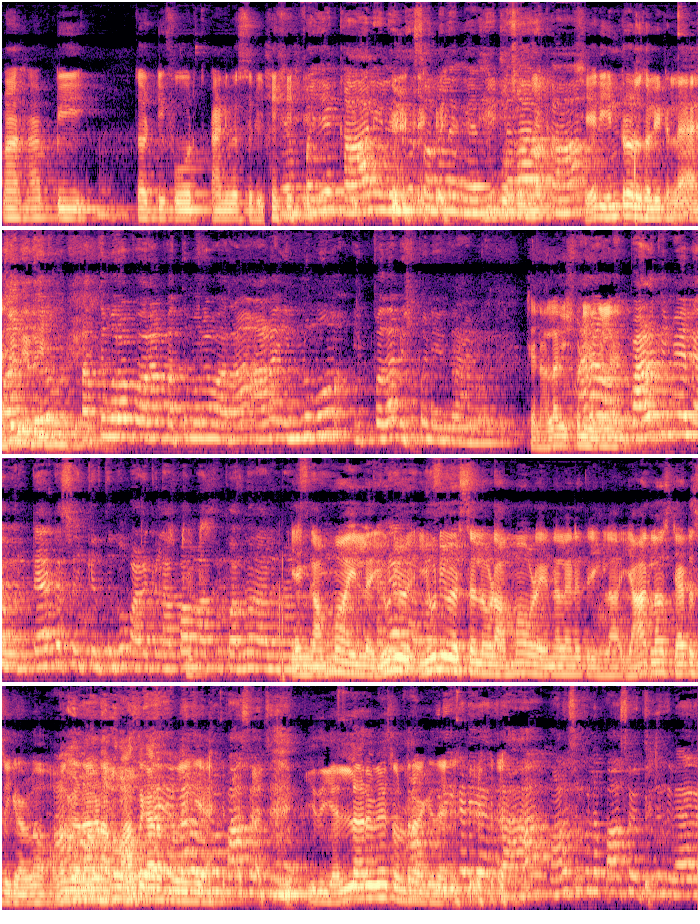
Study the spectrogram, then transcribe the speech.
ஹாப்பி தேர்ட்டி ஃபோர்த் ஆனிவர்சரி சரி இன்ட்ரோல சொல்லிட்டல பத்து- முறை போறான் பத்து முறை வரான். ஆனா இன்னமும் இப்பதான் விஷ் பண்ணிருக்காங்க சரி நல்லா விஷ் பண்ணிருக்கல. பழக்கமே இல்லை. ஒரு ஸ்டேட்டஸ் வைக்கிறதுக்கும் பழக்கம் இல்லை. அப்பா அம்மாவுக்கு பிறந்த நாள் எங்க அம்மா இல்ல. யூனி யூனிவர்சலோட அம்மாவோட என்ன என்ன தெரியுங்களா? யாரெல்லாம் ஸ்டேட்டஸ் வைக்கிறாங்களோ அவங்க தான் பாசக்கார பிள்ளைங்க இது எல்லாருமே சொல்றாங்க. மனசுக்குள்ள பாசம் வச்சுக்கிறது வேற.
